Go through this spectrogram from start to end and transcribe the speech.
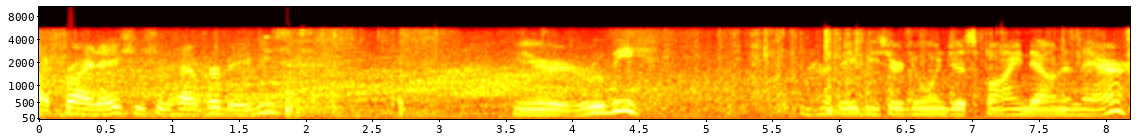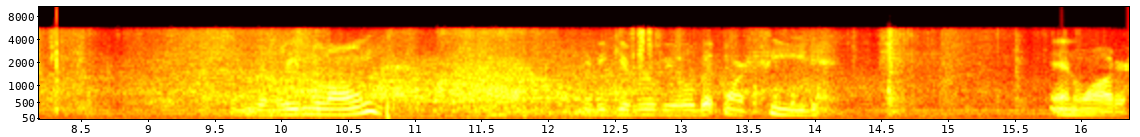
By Friday, she should have her babies. Here's Ruby. And her babies are doing just fine down in there. So I'm going to leave them alone. Maybe give Ruby a little bit more feed and water.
